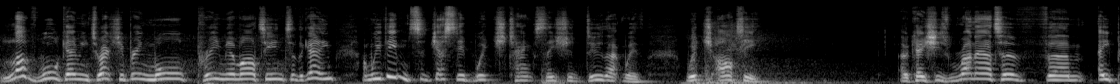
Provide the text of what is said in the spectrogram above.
love Wargaming to actually bring more premium arty into the game, and we've even suggested which tanks they should do that with. Which arty? Okay, she's run out of um, AP,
